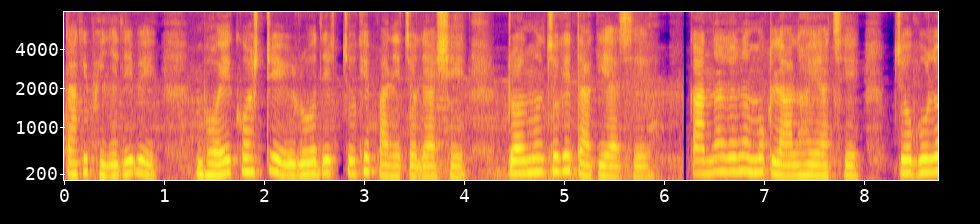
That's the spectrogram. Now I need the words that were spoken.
তাকে ফেলে দেবে? ভয়ে কষ্টে রোদের চোখে পানি চলে আসে, টলমল চোখে তাকিয়ে আছে। কান্নার জন্য মুখ লাল হয়ে আছে, চোখগুলো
